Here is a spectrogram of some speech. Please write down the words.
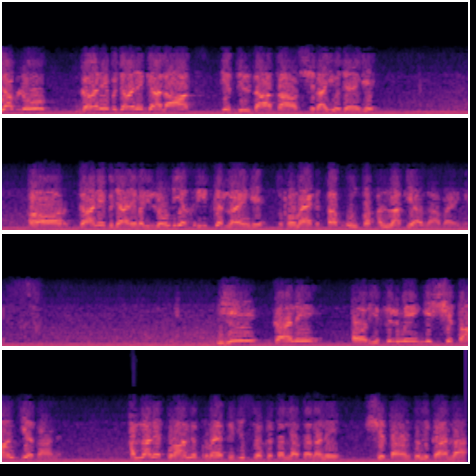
جب لوگ گانے بجانے کے آلات کے دلداتا اور شرائی ہو جائیں گے اور گانے بجانے والی لونڈیاں خرید کر لائیں گے، تو فرمایا کہ تب ان پر اللہ کے عذاب آئیں گے۔ یہ گانے اور یہ فلمیں، یہ شیطان کی اذان ہے۔ اللہ نے قرآن میں فرمایا کہ جس وقت اللہ تعالیٰ نے شیطان کو نکالا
